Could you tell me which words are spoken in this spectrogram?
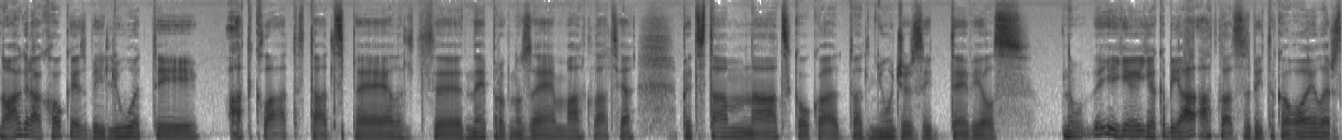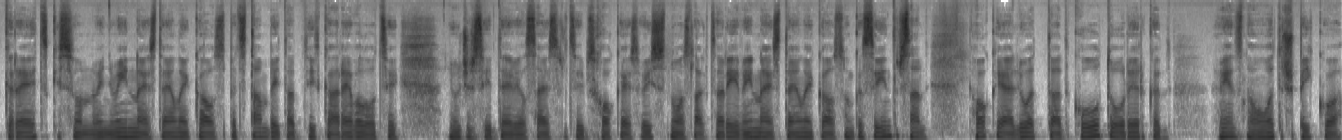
No agrāk hokejs bija ļoti atklāta tāda spēle, neparedzējama atklāts. Ja? Pēc tam nāca kaut kāda New Jersey Devils Nu, ja, ja bija atklāts, tas bija Oilers, Grēckis un viņa vinnēja Stanley Kausu. Pēc tam bija tāda kā revolūcija. Ņūdžersī Devils aizsardzības hokejs, viss noslēgts arī vinnēja Stanley Kausu. Un kas ir interesanti, hokejā ļoti tāda kultūra ir, kad viens no otra špiko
